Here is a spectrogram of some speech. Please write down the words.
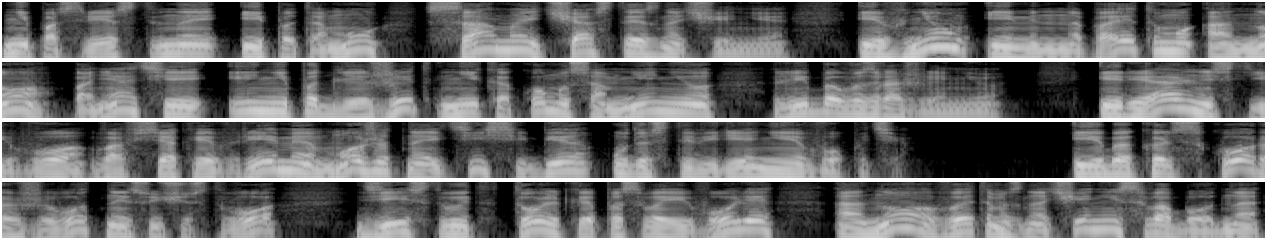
непосредственное и потому самое частое значение, и в нем именно поэтому оно, понятие, и не подлежит никакому сомнению либо возражению, и реальность его во всякое время может найти себе удостоверение в опыте. Ибо коль скоро животное существо действует только по своей воле, оно в этом значении свободно,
